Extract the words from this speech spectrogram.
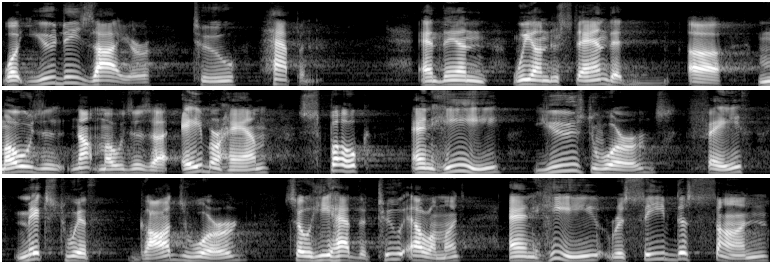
what you desire to happen. And then we understand that uh, Moses, not Moses, uh, Abraham spoke and he used words, faith, mixed with God's word. So he had the two elements, and he received a son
